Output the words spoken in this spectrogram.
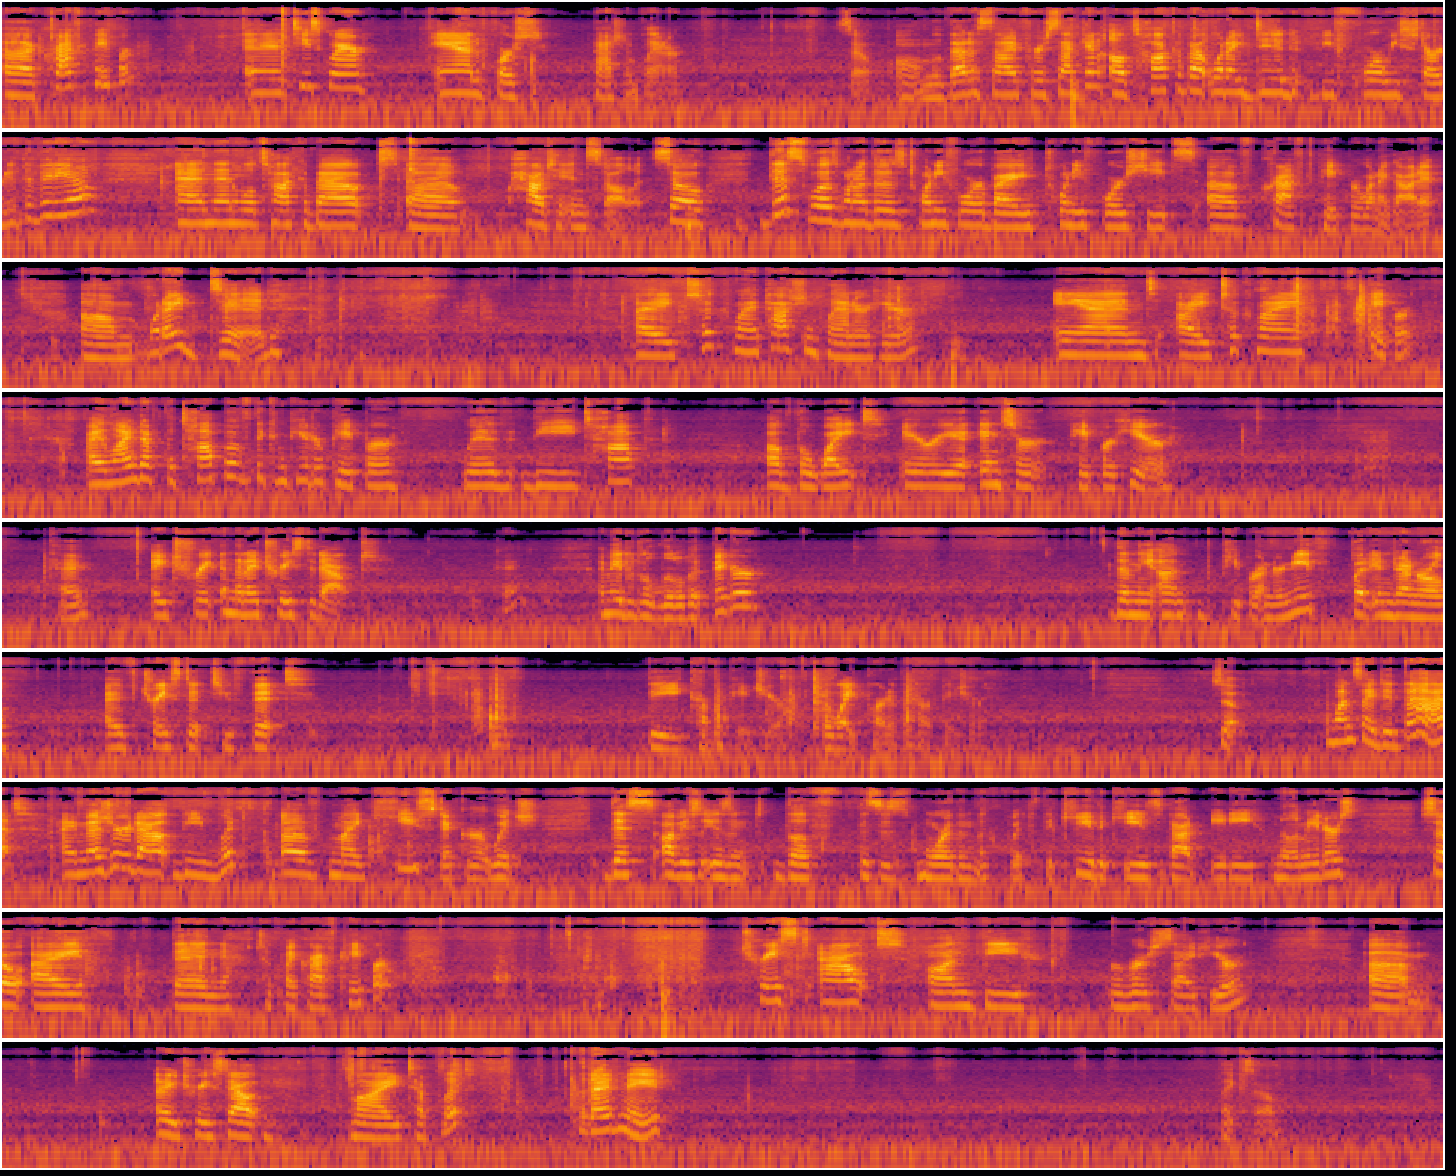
uh, craft paper, a T-square, and of course, passion planner. So I'll move that aside for a second. I'll talk about what I did before we started the video, and then we'll talk about uh, how to install it. So this was one of those 24 by 24 sheets of craft paper when I got it. Um, what I did, I took my passion planner here and I took my paper, I lined up the top of the computer paper with the top of the white area insert paper here. Okay, I tra and then I traced it out. Okay, I made it a little bit bigger than the, un paper underneath, but in general, I've traced it to fit the cover page here, the white part of the cover page here. So once I did that, I measured out the width of my key sticker, which this obviously isn't the, this is more than the width of the key. The key is about 80 millimeters. So I then took my craft paper, traced out on the reverse side here. Um, I traced out my template that I had made, like so.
